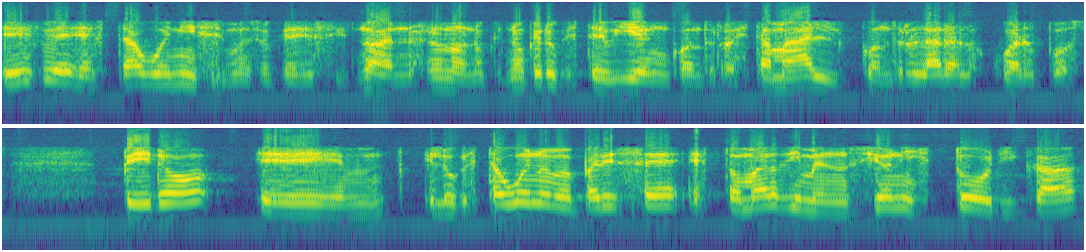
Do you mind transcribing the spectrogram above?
está buenísimo eso que decís. No, no, no, no, creo que esté bien controlar, está mal controlar a los cuerpos. Pero eh, lo que está bueno me parece es tomar dimensión histórica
